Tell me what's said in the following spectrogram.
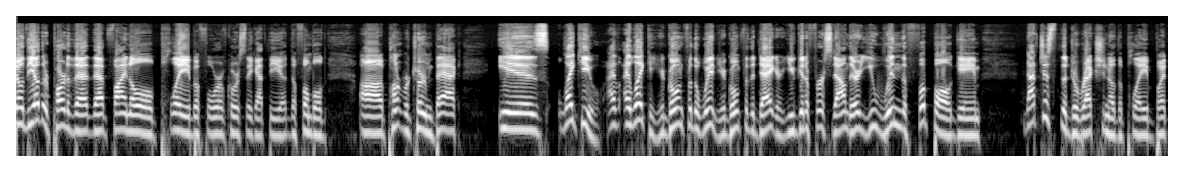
know, the other part of that that final play before, of course, they got the uh, the fumbled uh, punt return back is like you. I, I like it. You're going for the win. You're going for the dagger. You get a first down there. You win the football game. Not just the direction of the play, but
